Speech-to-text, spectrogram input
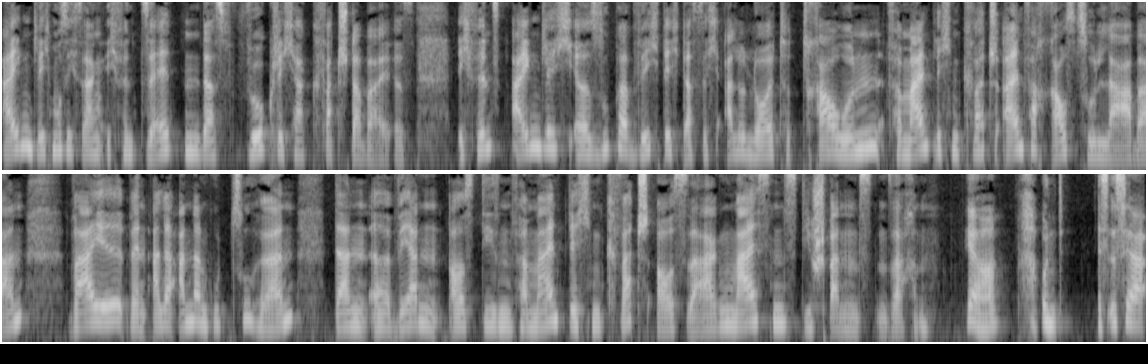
eigentlich muss ich sagen, ich finde selten, dass wirklicher Quatsch dabei ist. Ich finde es eigentlich äh, super wichtig, dass sich alle Leute trauen, vermeintlichen Quatsch einfach rauszulabern, weil wenn alle anderen gut zuhören, dann äh, werden aus diesen vermeintlichen Quatschaussagen meistens die spannendsten Sachen. Ja, und es ist ja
